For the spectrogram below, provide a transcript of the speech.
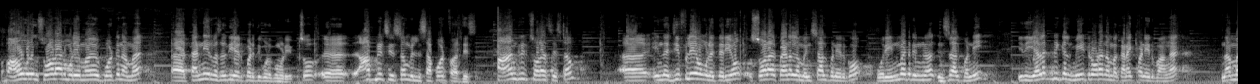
அப்போ அவங்களுக்கு சோலார் மூலியமாவே போட்டு நம்ம தண்ணீர் வசதி ஏற்படுத்தி கொடுக்க முடியும். So operate system will support for this on grid solar system இந்த ஜிப்லேயே உங்களுக்கு தெரியும். சோலார் பேனல் நம்ம இன்ஸ்டால் பண்ணியிருக்கோம். ஒரு இன்வெர்டர் இன்ஸ்டால் பண்ணி இது எலக்ட்ரிக்கல் மீட்டரோட நம்ம கனெக்ட் பண்ணிருப்பாங்க நம்ம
